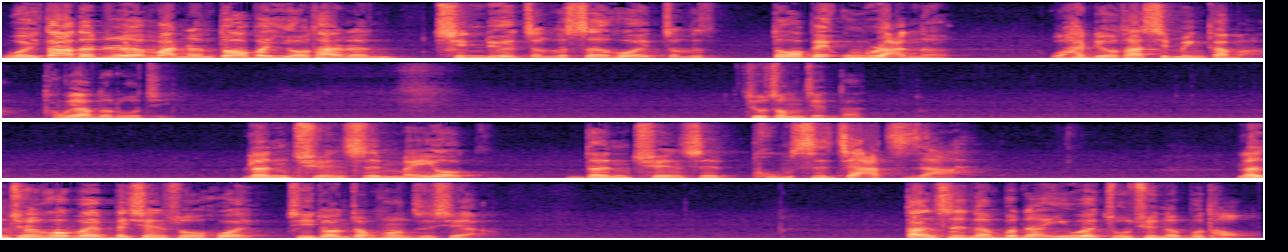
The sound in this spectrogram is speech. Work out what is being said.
伟大的日耳曼人都要被犹太人侵略，整个社会整个都要被污染了，我还留他性命干嘛？同样的逻辑，就这么简单，人权是没有。人权是普世价值啊！人权会不会被限缩？会，极端状况之下。但是能不能因为族群的不同、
